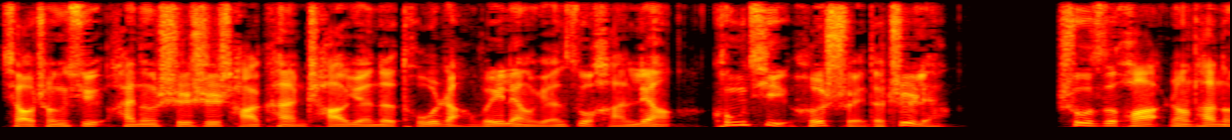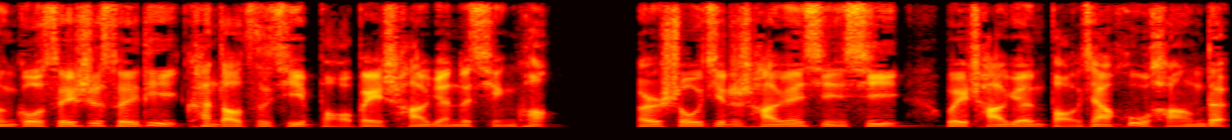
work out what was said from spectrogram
小程序还能实时查看茶园的土壤微量元素含量、空气和水的质量。数字化让他能够随时随地看到自己宝贝茶园的情况，而收集着茶园信息、为茶园保驾护航的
